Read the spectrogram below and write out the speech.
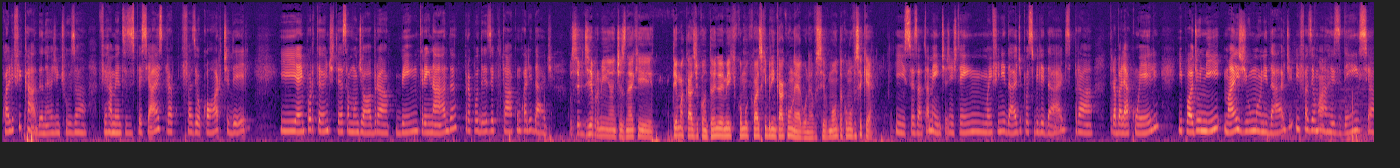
qualificada, né? A gente usa ferramentas especiais para fazer o corte dele e é importante ter essa mão de obra bem treinada para poder executar com qualidade. Você dizia para mim antes, né, que ter uma casa de container é meio que como quase que brincar com Lego, né? Você monta como você quer. Isso, exatamente. A gente tem uma infinidade de possibilidades para trabalhar com ele e pode unir mais de uma unidade e fazer uma residência,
